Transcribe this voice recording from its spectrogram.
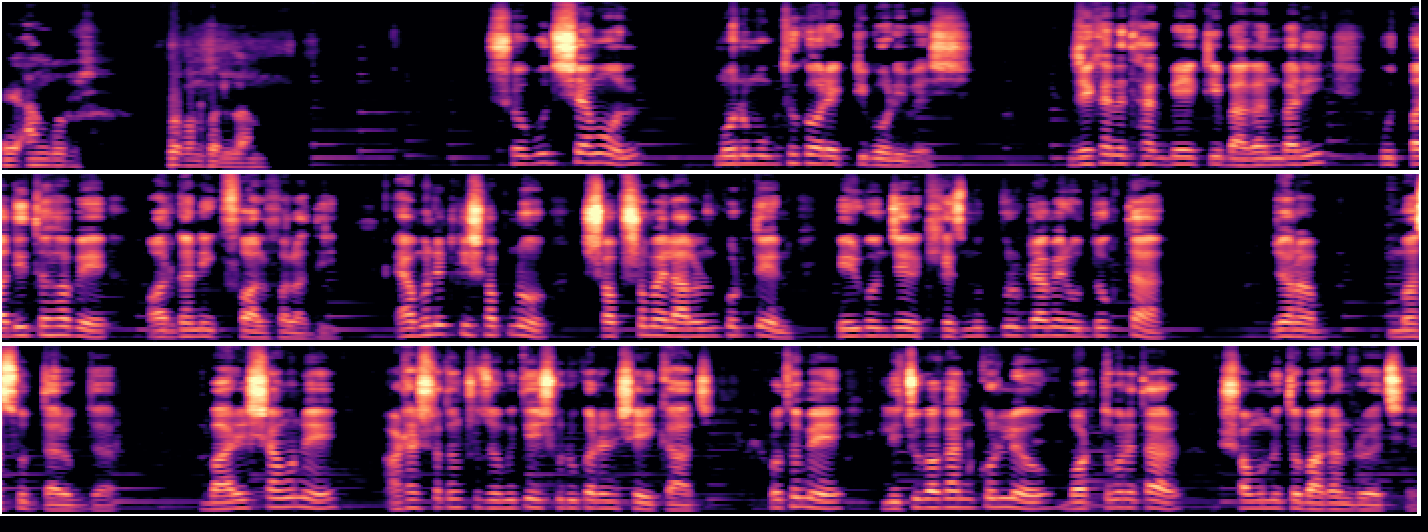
এই আঙ্গুর রোপণ করলাম। সবুজ শ্যামল মনোমুগ্ধকর একটি পরিবেশ, যেখানে থাকবে একটি বাগানবাড়ি, উৎপাদিত হবে অর্গানিক ফল ফলাদি। এমন একটি স্বপ্ন সবসময় লালন করতেন পীরগঞ্জের খেজমুতপুর গ্রামের উদ্যোক্তা জনাব মাসুদ তালুকদার। বাড়ির সামনে আঠাশ শতাংশ জমিতেই শুরু করেন সেই কাজ। প্রথমে লিচু বাগান করলেও বর্তমানে তার সমন্বিত বাগান রয়েছে।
